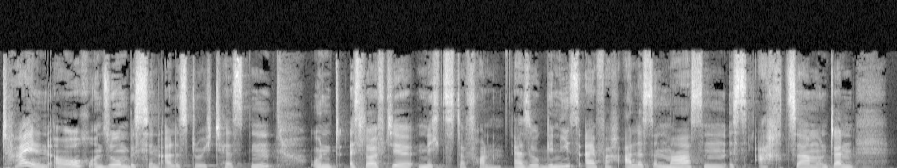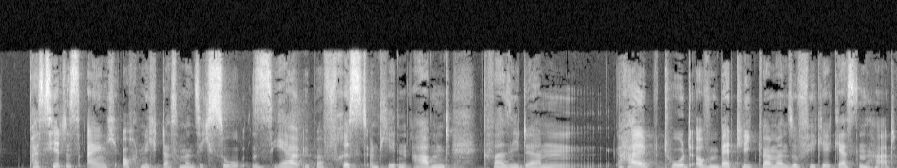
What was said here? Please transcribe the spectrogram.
teilen auch und so ein bisschen alles durchtesten und es läuft dir nichts davon. Also genieß einfach alles in Maßen, ist achtsam und dann passiert es eigentlich auch nicht, dass man sich so sehr überfrisst und jeden Abend quasi dann halb tot auf dem Bett liegt, weil man so viel gegessen hat.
